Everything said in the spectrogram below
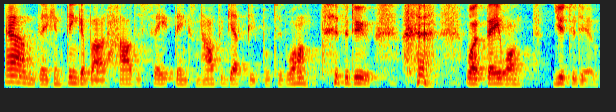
And they can think about how to say things and how to get people to want to do what they want you to do.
